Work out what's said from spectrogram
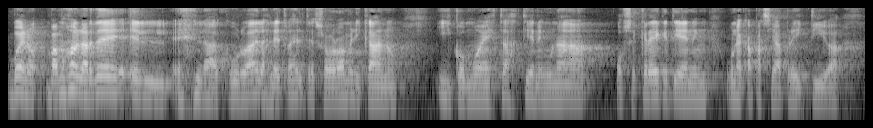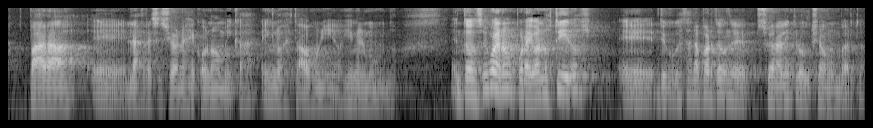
Bueno, vamos a hablar de el- la curva de las letras del Tesoro americano y cómo estas tienen una, o se cree que tienen, una capacidad predictiva para eh, las recesiones económicas en los Estados Unidos y en el mundo. Entonces, bueno, por ahí van los tiros. Eh, creo que esta es la parte donde suena la introducción, Humberto.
